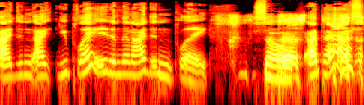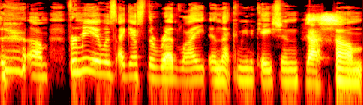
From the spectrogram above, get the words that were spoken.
I didn't. I you played and then I didn't play, so Passed. I passed. um, for me, it was I guess the red light and that communication. yes. Um,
